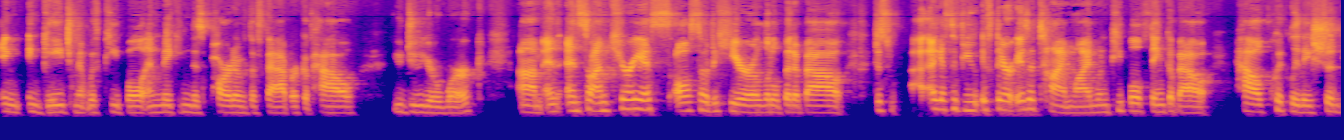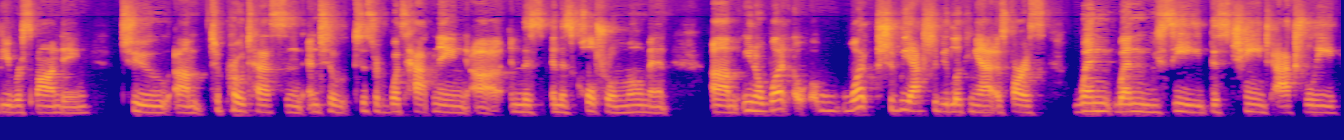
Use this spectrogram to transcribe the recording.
en- engagement with people and making this part of the fabric of how you do your work. Um, and and so I'm curious also to hear a little bit about just I guess if you if there is a timeline when people think about how quickly they should be responding to um, to protests and, and to to sort of what's happening uh, in this in this cultural moment um, you know what what should we actually be looking at as far as when when we see this change actually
